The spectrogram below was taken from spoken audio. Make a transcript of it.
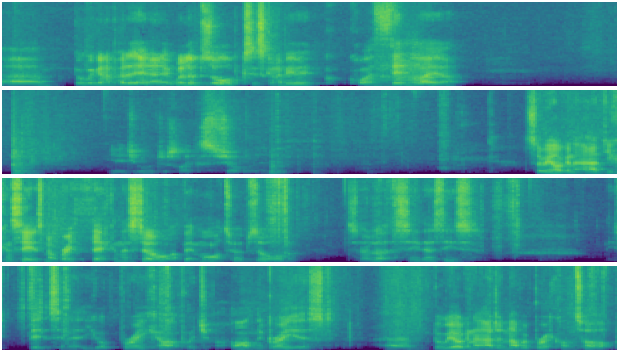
um, but we're going to put it in and it will absorb because it's going to be quite a thin layer. Yeah, do you want to just like shovel it? in? So we are going to add, you can see it's not very thick and there's still a bit more to absorb. So look, see there's these, these bits in it you've got to break up which aren't the greatest. Um, but we are going to add another brick on top.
